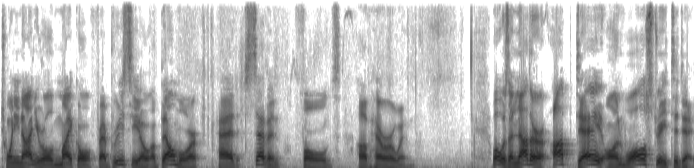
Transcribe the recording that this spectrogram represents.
29 year old Michael Fabricio of Belmore had seven folds of heroin. What was another up day on Wall Street today?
